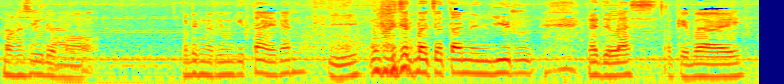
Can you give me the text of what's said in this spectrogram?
Makasih udah mau ngedengerin kita ya kan. Ih. Bacot-bacotan anjir. Nggak jelas. Oke, bye.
